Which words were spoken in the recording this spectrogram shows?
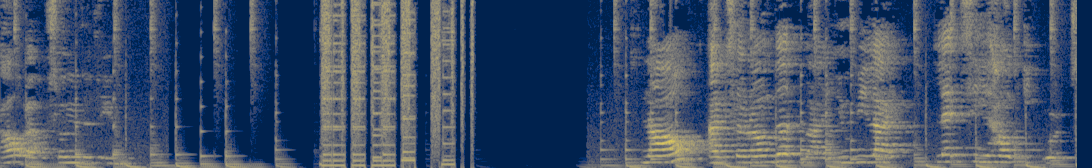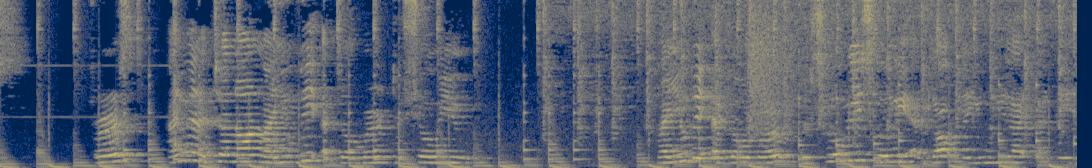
Now I will show you the demo. Now I'm surrounded by UV light. Let's see how it works. First, I'm going to turn on my UV absorber to show you. My UV absorber will slowly slowly absorb the UV light like this.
